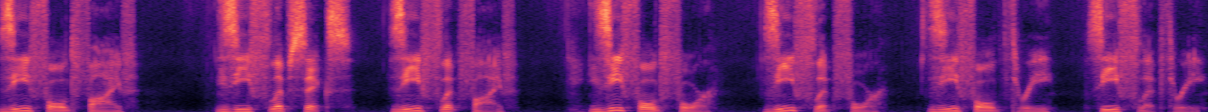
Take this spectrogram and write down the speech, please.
Z Fold 5, Z Flip 6, Z Flip 5, Z Fold 4, Z Flip 4, Z Fold 3, Z Flip 3.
